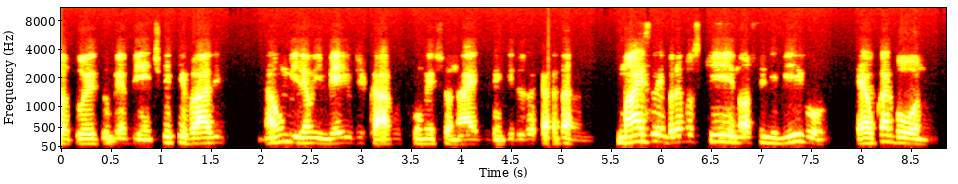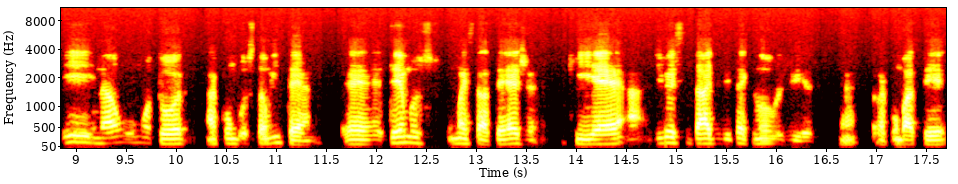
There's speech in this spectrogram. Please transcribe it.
CO2 no meio ambiente, que equivale a um milhão e meio de carros convencionais vendidos a cada ano. Mas lembramos que nosso inimigo é o carbono e não o motor a combustão interna. É, temos uma estratégia que é a diversidade de tecnologias né, para combater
